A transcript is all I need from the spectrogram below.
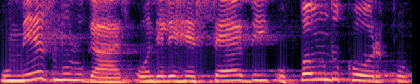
o mesmo lugar onde ele recebe o pão do corpo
